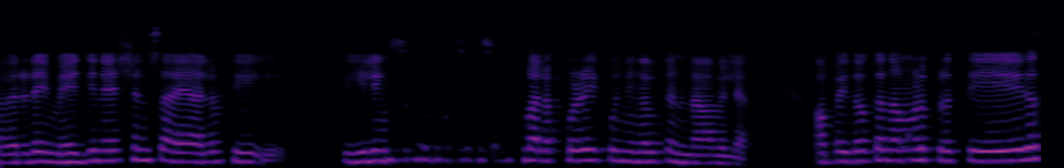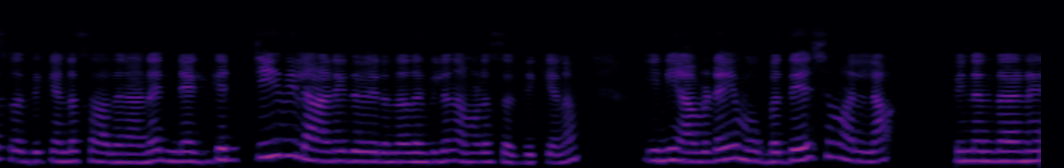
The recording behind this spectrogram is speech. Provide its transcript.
അവരുടെ ഇമാജിനേഷൻസ് ആയാലും ഫീലിങ്സ് പലപ്പോഴും ഈ കുഞ്ഞുങ്ങൾക്ക് ഉണ്ടാവില്ല. അപ്പൊ ഇതൊക്കെ നമ്മൾ പ്രത്യേകം ശ്രദ്ധിക്കേണ്ട സാധനമാണ്. നെഗറ്റീവിലാണ് ഇത് വരുന്നതെങ്കിൽ നമ്മൾ ശ്രദ്ധിക്കണം. ഇനി അവിടെയും ഉപദേശമല്ല. പിന്നെന്താണ്?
